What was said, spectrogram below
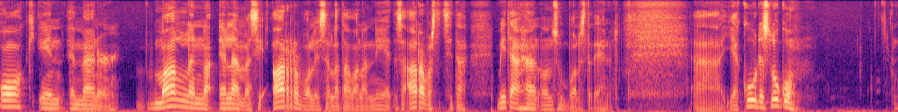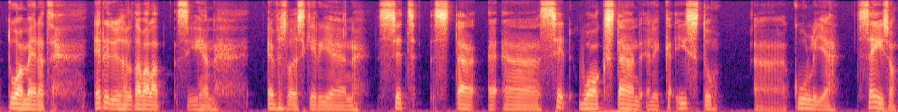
walk in a manner, mallenna elämäsi arvollisella tavalla niin, että sä arvostat sitä, mitä hän on sun puolesta tehnyt. Uh, ja kuudes luku tuo meidät erityisellä tavalla siihen Efesolaiskirjeen sit, sta, uh, sit, walk, stand, eli istu, uh, kulje, seiso,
